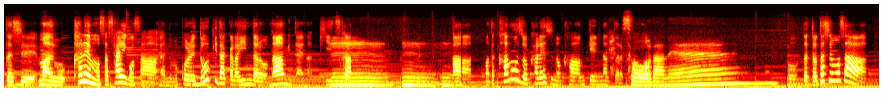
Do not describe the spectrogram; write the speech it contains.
私、まあでも彼もさ、最後さ、あでもこれ同期だからいいんだろうな、みたいな気使っうんうんうん。た。また彼女彼氏の関係になったらそうだね。そう。だって私もさと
